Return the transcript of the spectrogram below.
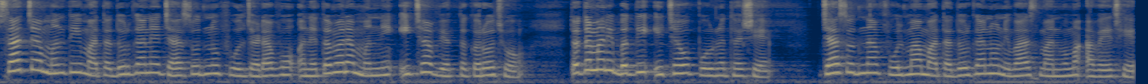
સાચા મનથી માતા દુર્ગાને જાસૂદનું ફૂલ ચડાવવું અને તમારા મનની ઈચ્છા વ્યક્ત કરો છો, તો તમારી બધી ઈચ્છાઓ પૂર્ણ થશે. જાસૂદના ફૂલમાં માતા દુર્ગાનો નિવાસ માનવામાં આવે છે.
